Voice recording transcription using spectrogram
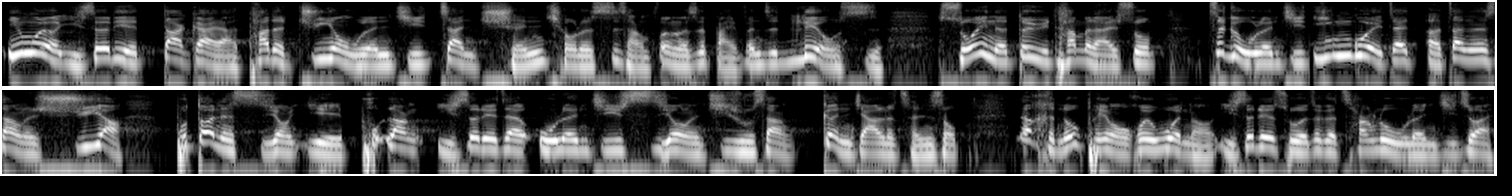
因为以色列大概啊，它的军用无人机占全球的市场份额是百分之六十。所以呢，对于他们来说，这个无人机因为在呃战争上的需要不断的使用，也让以色列在无人机使用的技术上更加的成熟。那很多朋友会问哦，以色列除了这个苍鹭无人机之外，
